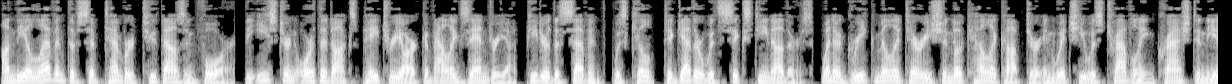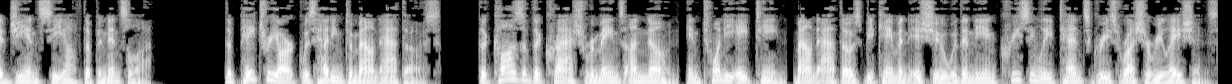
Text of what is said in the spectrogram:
On the 11th of September 2004, the Eastern Orthodox Patriarch of Alexandria, Peter VII, was killed, together with 16 others, when a Greek military Chinook helicopter in which he was traveling crashed in the Aegean Sea off the peninsula. The Patriarch was heading to Mount Athos. The cause of the crash remains unknown. In 2018, Mount Athos became an issue within the increasingly tense Greece-Russia relations.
